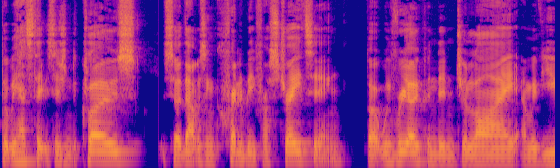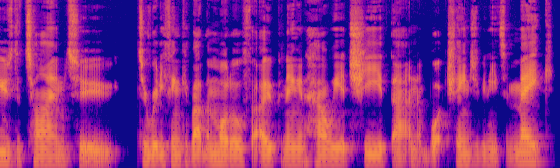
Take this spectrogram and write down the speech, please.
but we had to take the decision to close. So that was incredibly frustrating but we've reopened in July and we've used the time to to really think about the model for opening and how we achieve that and what changes we need to make.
